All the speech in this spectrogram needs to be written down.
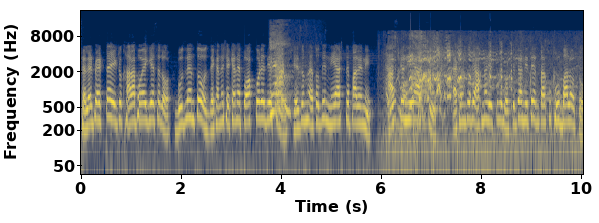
ছেলের পেটটা একটু খারাপ হয়ে গিয়েছিল বুঝলেন তো যেখানে সেখানে পক করে দিয়েছিল সেই জন্য এতদিন নিয়ে আসতে পারেনি। আজকে নিয়ে আসছি। এখন যদি আপনার স্কুলে ভর্তিটা নিতেন তা খুব ভালো হতো।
